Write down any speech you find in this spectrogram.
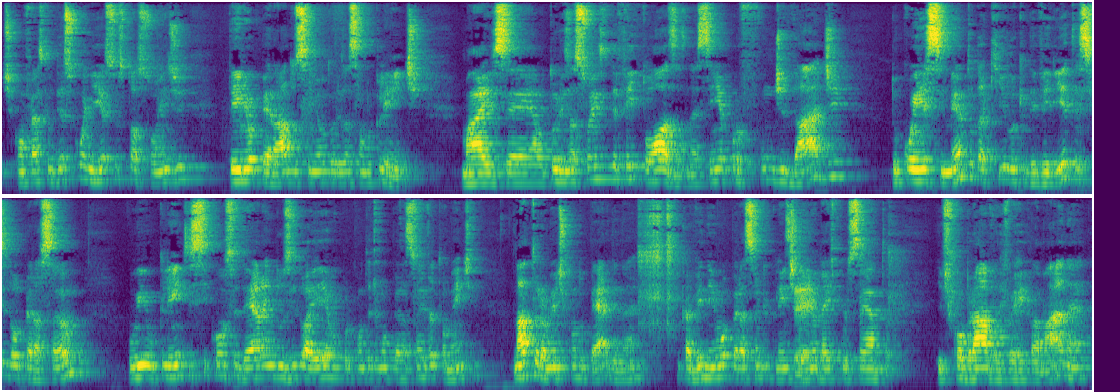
te confesso que eu desconheço situações de terem operado sem autorização do cliente. Mas é, autorizações defeituosas, né, sem a profundidade do conhecimento daquilo que deveria ter sido a operação, o, o cliente se considera induzido a erro por conta de uma operação eventualmente naturalmente quando perde, né? Nunca vi nenhuma operação que o cliente Sim. ganhou 10% e ficou bravo e foi reclamar, né?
